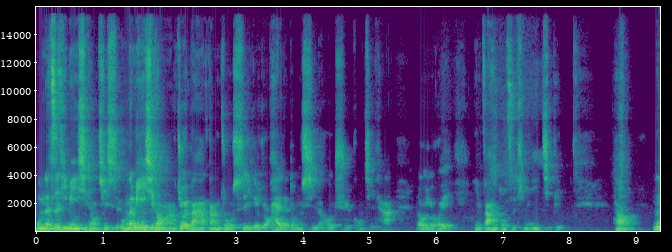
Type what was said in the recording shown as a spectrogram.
我们的自体免疫系统，其实我们的免疫系统啊，就会把它当做是一个有害的东西，然后去攻击它，然后又会引发很多自体免疫疾病。好，那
